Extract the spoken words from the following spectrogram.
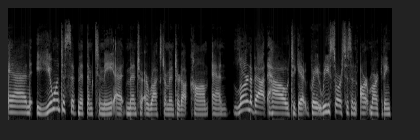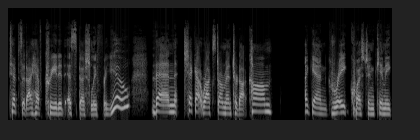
and you want to submit them to me at mentor at rockstarmentor.com and learn about how to get great resources and art marketing tips that I have created especially for you, then check out rockstarmentor.com. Again, great question, Kimmy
